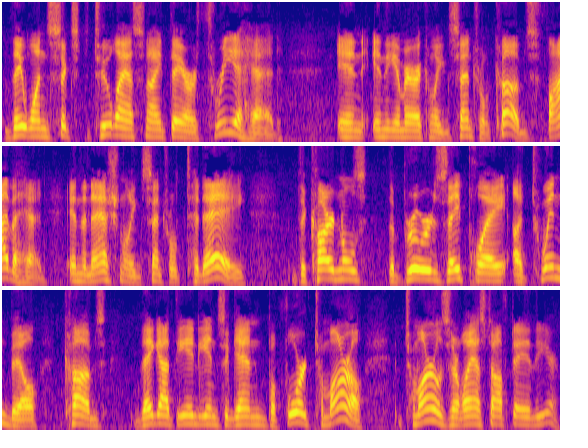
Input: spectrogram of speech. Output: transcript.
they won 6 to 2 last night. They are three ahead in, in the American League Central. Cubs, five ahead in the National League Central. Today, the Cardinals, the Brewers, they play a twin bill. Cubs, they got the Indians again before tomorrow. Tomorrow's their last off day of the year.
